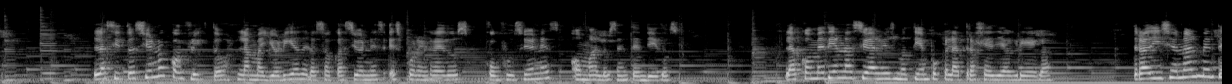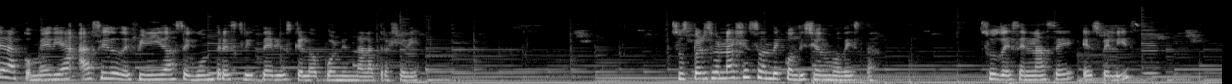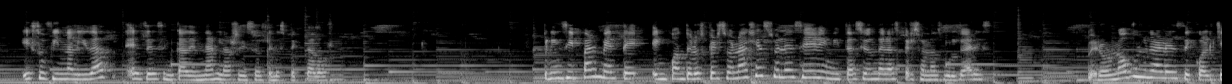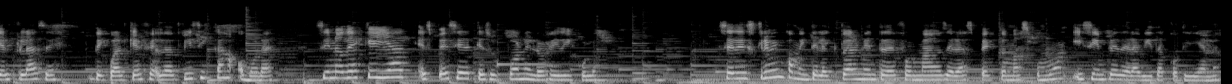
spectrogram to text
La situación o conflicto, la mayoría de las ocasiones, es por enredos, confusiones o malos entendidos. La comedia nació al mismo tiempo que la tragedia griega. Tradicionalmente la comedia ha sido definida según tres criterios que la oponen a la tragedia. Sus personajes son de condición modesta, su desenlace es feliz y su finalidad es desencadenar las risas del espectador. Principalmente en cuanto a los personajes suele ser imitación de las personas vulgares, pero no vulgares de cualquier clase, de cualquier fealdad física o moral, sino de aquella especie que supone lo ridículo. Se describen como intelectualmente deformados del aspecto más común y simple de la vida cotidiana.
